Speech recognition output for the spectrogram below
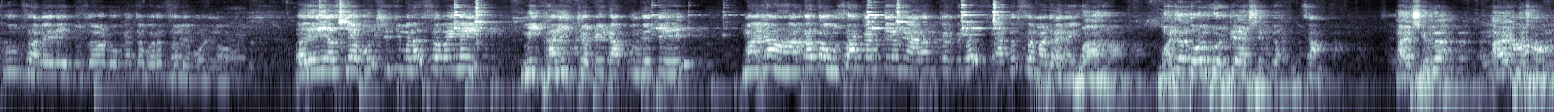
खूप झालंय रे. तुझं डोक्याचं बरंच झालंय बोलणं. अरे असल्या गोष्टीची मला सवय नाही. मी खाली चटई टाकून देते. माझ्या हाताचा उसा करते आणि आराम करते. बस त्यातच समाधान आहे. मा माझ्या दोन गोष्टी ऐकशील का? सांग. ऐकशील ना? ऐक मी सांग.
